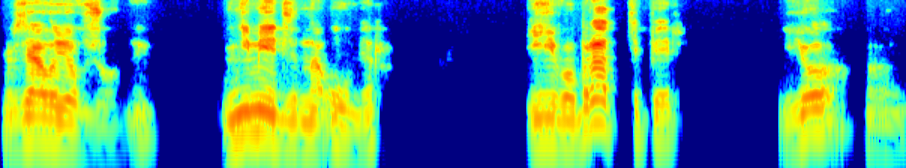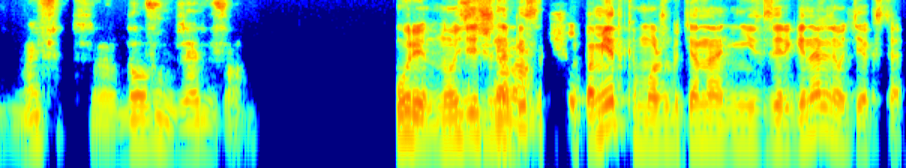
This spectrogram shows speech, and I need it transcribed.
взял ее в жены, немедленно умер, и его брат теперь ее, э, значит, должен взять в жены. Урин, но здесь же написано, что пометка, может быть, она не из оригинального текста,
